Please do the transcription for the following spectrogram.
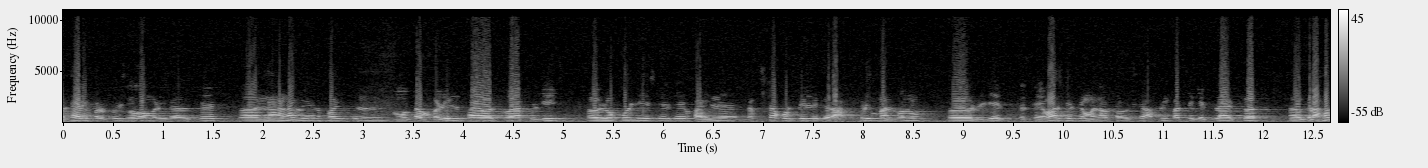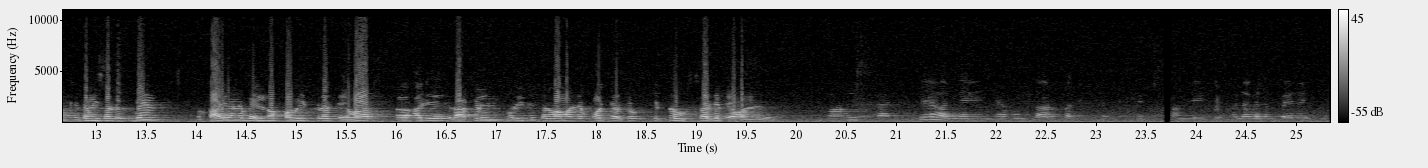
વધારે પડતો જોવા મળી રહ્યો છે. નાના વેર હોય કે મોટા વડીલ થયા હોય સુધી લોકો જે છે તે ભાઈને રક્ષા પૂરતી એટલે કે રાખડી બાંધવાનું જે તહેવાર છે તે મનાવતા હોય છે આપણી પાસે કેટલાક ગ્રાહક છે તેમની સાથે. બેન ભાઈ અને બહેનનો પવિત્ર તહેવાર આજે રાખડીની ખરીદી કરવા માટે પહોંચ્યા છો. કેટલો ઉત્સાહ છે તહેવારને લઈને. ઘણું સ્ટાર્ટ છે અલગ અલગ વેરાયટી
